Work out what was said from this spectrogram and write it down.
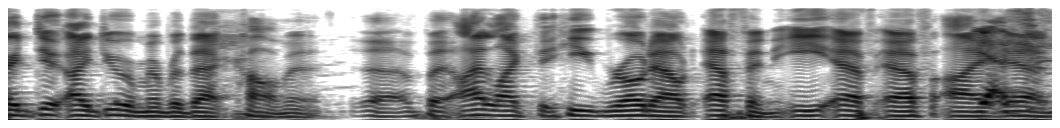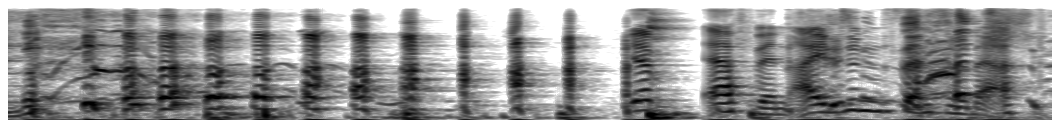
I do I do remember that comment, uh, but I like that he wrote out effing E F F I N. Yep, effing. I didn't censor that.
